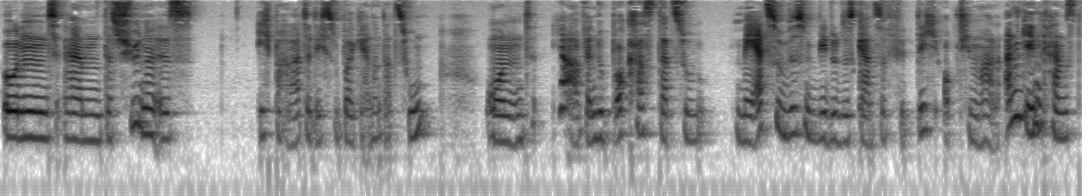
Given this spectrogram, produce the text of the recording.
Und ähm, das Schöne ist, ich berate dich super gerne dazu. Und ja, wenn du Bock hast, dazu mehr zu wissen, wie du das Ganze für dich optimal angehen kannst,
